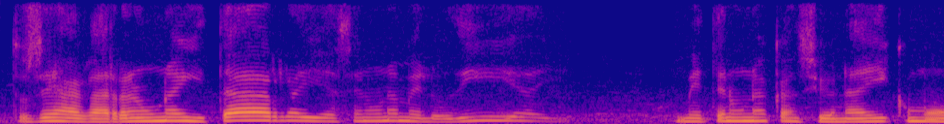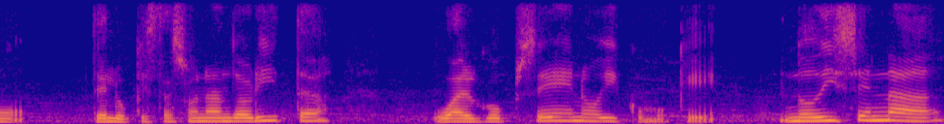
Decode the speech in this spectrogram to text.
Entonces agarran una guitarra y hacen una melodía y meten una canción ahí como de lo que está sonando ahorita o algo obsceno y como que no dicen nada,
